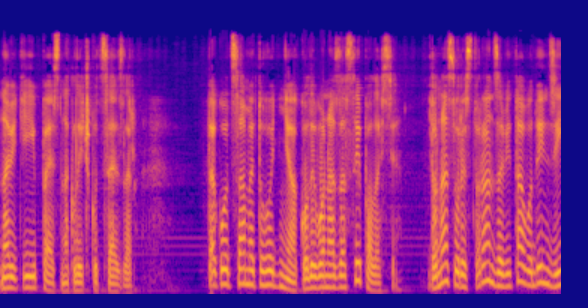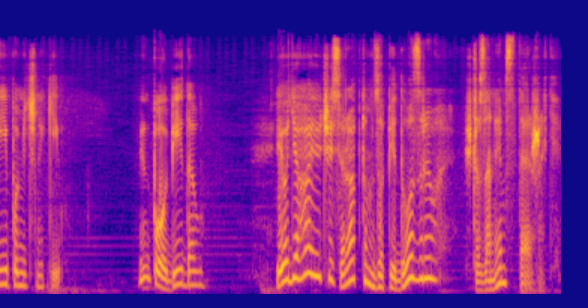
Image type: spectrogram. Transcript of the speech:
навіть її пес на кличку Цезар. Так от саме того дня, коли вона засипалася, до нас у ресторан завітав один з її помічників. Він пообідав і, одягаючись, раптом запідозрив, що за ним стежать.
